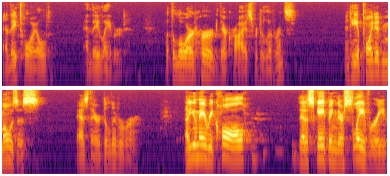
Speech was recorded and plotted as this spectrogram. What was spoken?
and they toiled, and they labored. But the Lord heard their cries for deliverance, and he appointed Moses as their deliverer. Now, you may recall that escaping their slavery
